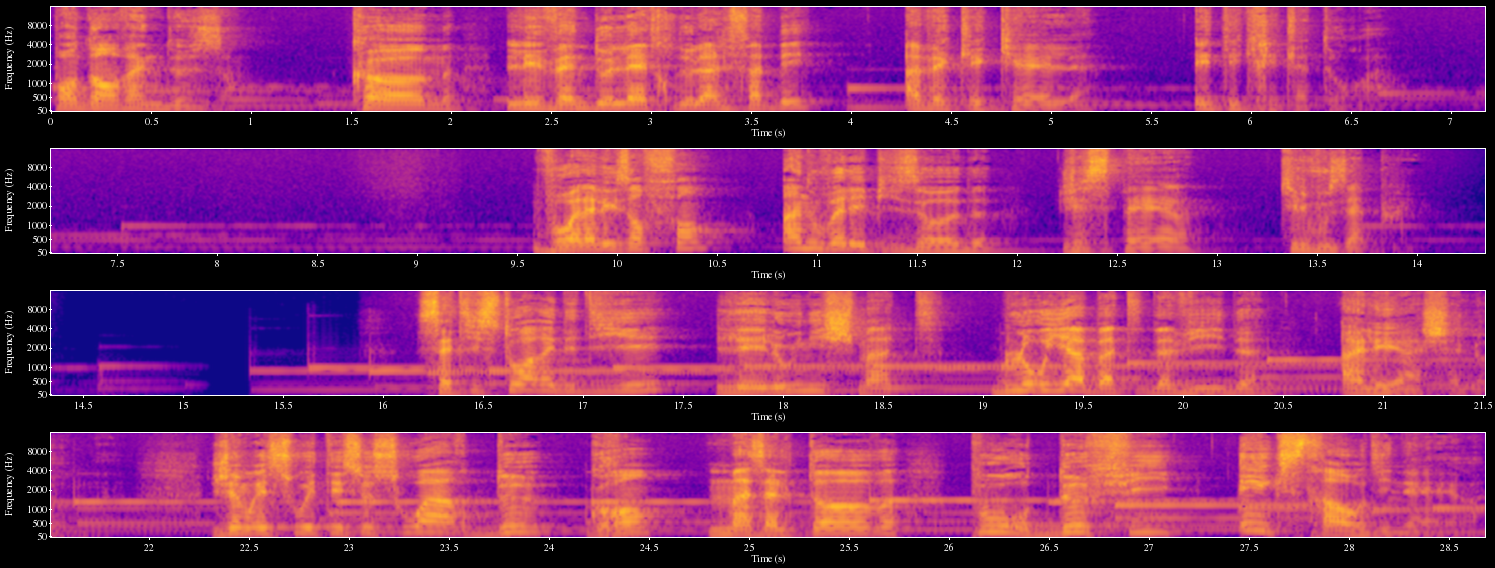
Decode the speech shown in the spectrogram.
pendant 22 ans, comme les 22 lettres de l'alphabet avec lesquelles est écrite la Torah. Voilà les enfants, un nouvel épisode, j'espère qu'il vous a plu. Cette histoire est dédiée les Louis Nishmat, Bat David, Aléa Shalom. J'aimerais souhaiter ce soir deux grands Mazal Tov pour deux filles extraordinaires.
